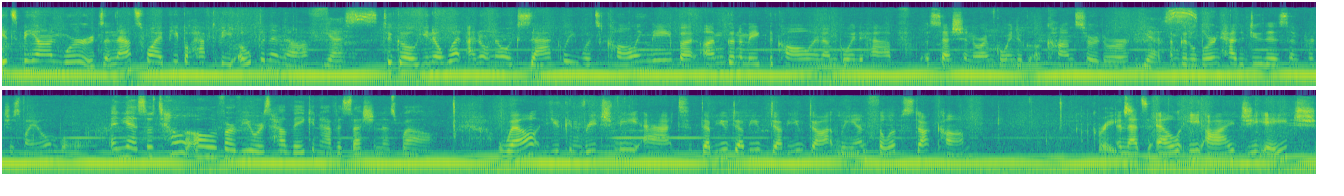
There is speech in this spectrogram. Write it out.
It's beyond words, and that's why people have to be open enough Yes. to go, you know what, I don't know exactly what's calling me, but I'm going to make the call and I'm going to have a session or I'm going to a concert or Yes. I'm going to learn how to do this and purchase my own bowl. And yeah, so tell all of our viewers how they can have a session as well. Well, you can reach me at www.leighannphillips.com, Great. and that's L E I G H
